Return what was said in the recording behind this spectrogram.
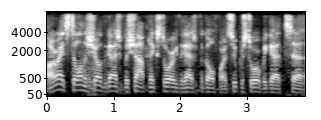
All right, still on the show, the guys from the shop next door, the guys from the Golf Mart Superstore. We got uh,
